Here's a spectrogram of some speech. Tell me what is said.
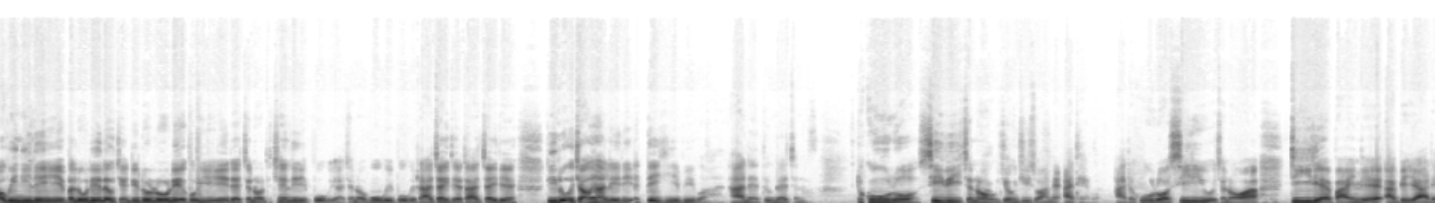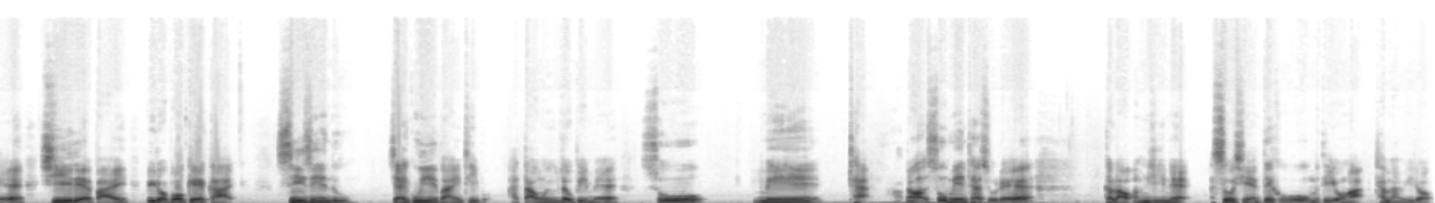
ဟုတ်ပြီညီလေးရေဘယ်လိုလေးလုပ်ချင်ဒီလိုလိုလေးအကိုကြီးတဲ့ကျွန်တော်တချင်းလေးတွေပို့ပေးရကျွန်တော်ပို့ပေးပို့ပေးဒါကြိုက်တယ်ဒါကြိုက်တယ်ဒီလိုအကြောင်းအရာလေးတွေအစ်စ်ရေးပေးပါဒါနဲ့သူနဲ့ကျွန်တော်တကူတော့ CV ကျွန်တော်ကိုယုံကြည်စွာနဲ့အပ်တယ်ပေါ့အာတကူတော့ CV ကိုကျွန်တော်ကတီးတဲ့အပိုင်းလည်းအပ်ပေးရတယ်ရေးတဲ့အပိုင်းပြီးတော့ vocal guide စီစဉ်သူရိုက်ကူးရေးပိုင်းအထိပေါ့အတောင်းဝင်ယူလုပ်ပေးမယ်ဆိုမင်းထက်เนาะဆိုမင်းထက်ဆိုတဲ့ကလောင်အမည်နဲ့အဆိုရှင်အစ်စ်ကိုမတီအောင်ကထပ်မှန်ပြီးတော့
